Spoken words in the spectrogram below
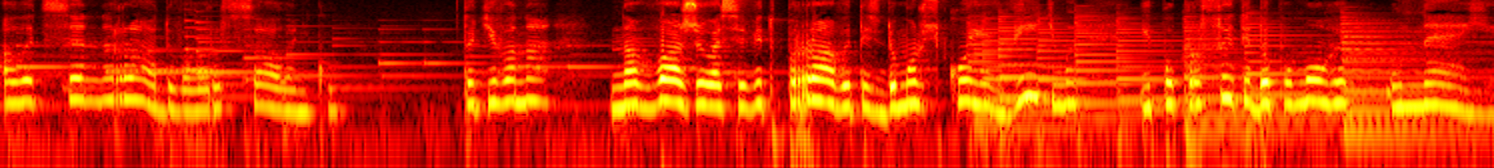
але це не радувало русалоньку. Тоді вона наважилася відправитись до морської відьми і попросити допомоги у неї.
